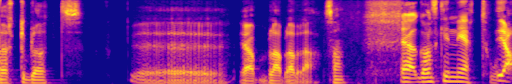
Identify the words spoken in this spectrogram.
mørkeblått. Eh, ja, bla, bla, bla. Sant? Ja, ganske nedtonet. Ja,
